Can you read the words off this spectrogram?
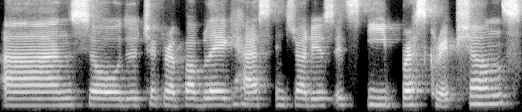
And so the Czech Republic has introduced its e-prescriptions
